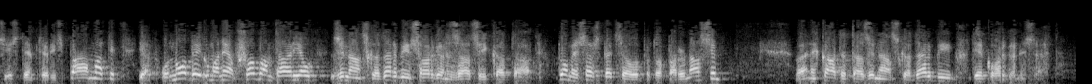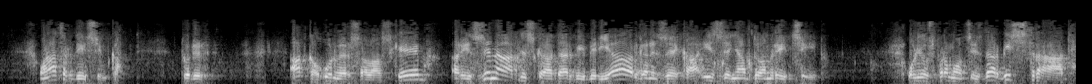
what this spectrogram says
sistēma teorijas pamati, jā, un nobeigumā neapšaubām tā ir jau zinātniskā darbības organizācija kā tāda. To mēs ar speciāli par to parunāsim, vai ne kāda tā zinātniskā darbība tiek organizēta. Un atradīsim, ka tur ir atkal universālā schēma, arī zinātniskā darbība ir jāorganizē kā izziņa apdoma rīcība. Un jūsu promocijas darba izstrāde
